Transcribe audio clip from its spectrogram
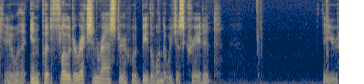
Okay, well the input flow direction raster would be the one that we just created. The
